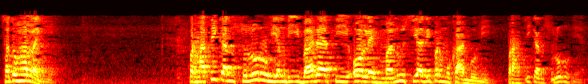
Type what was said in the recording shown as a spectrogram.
Satu hal lagi. Perhatikan seluruh yang diibadati oleh manusia di permukaan bumi. Perhatikan seluruhnya.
